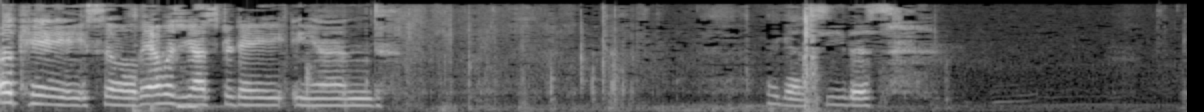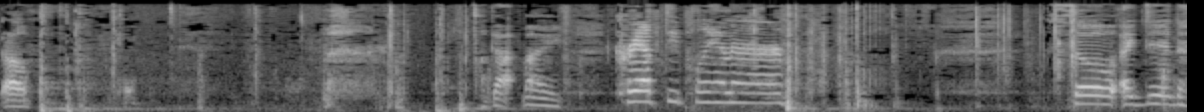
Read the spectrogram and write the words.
Okay, so that was yesterday and I gotta see this. Oh, okay. I got my crafty planner. So I did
